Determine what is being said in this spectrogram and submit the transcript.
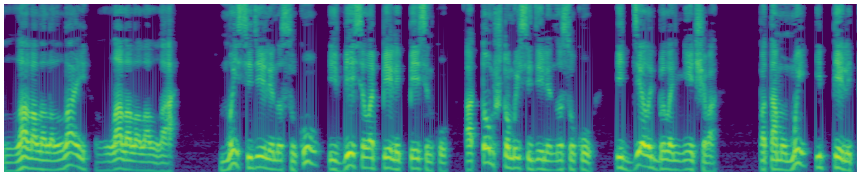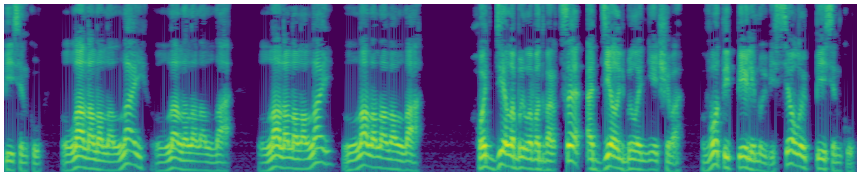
ла-ла-ла-ла-лай, ла-ла-ла-ла-ла. Мы сидели на суку и весело пели песенку о том, что мы сидели на суку, и делать было нечего. Потому мы и пели песенку. Ла-ла-ла-ла-лай, ла-ла-ла-ла-ла, ла-ла-ла-ла-лай, ла-ла-ла-ла-ла. Хоть дело было во дворце, а делать было нечего. Вот и пели мы веселую песенку.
